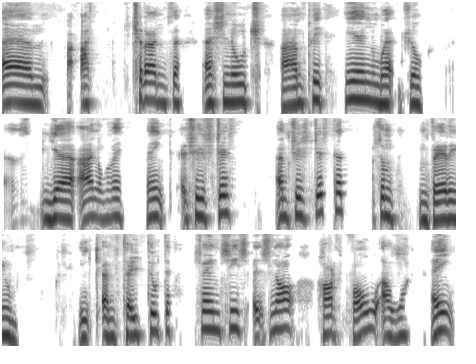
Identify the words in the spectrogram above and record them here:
um a transitional champion which will yeah and I think she's just um she's just had some very um title defenses. It's not her fault. I think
